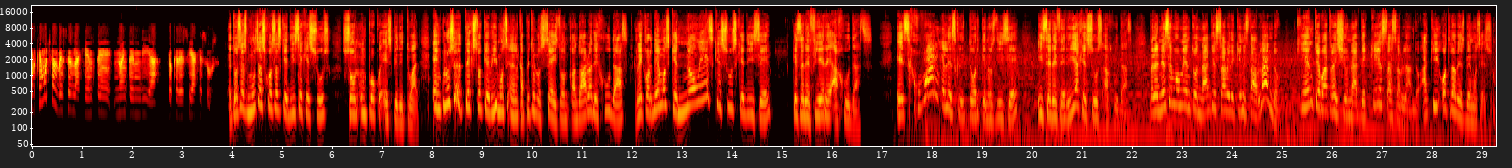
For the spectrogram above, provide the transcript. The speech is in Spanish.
¿por qué muchas veces la gente no entendía lo que decía Jesús? Entonces, muchas cosas que dice Jesús son un poco espiritual. E incluso el texto que vimos en el capítulo 6, cuando habla de Judas, recordemos que no es Jesús que dice que se refiere a Judas. Es Juan el escritor que nos dice y se refería a Jesús a Judas. Pero en ese momento nadie sabe de quién está hablando. ¿Quién te va a traicionar? ¿De qué estás hablando? Aquí otra vez vemos eso.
